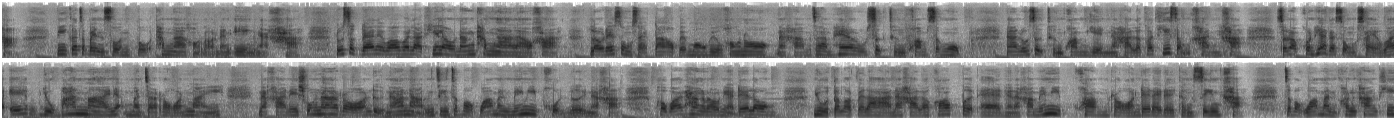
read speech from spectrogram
ค่ะ นี่ก็จะเป็นโซนโต๊ะทำงานของเรานั่นเองนะคะ รู้สึกได้เลยว่าเวลาที่เรานั่งทำงานแล้วค่ะ เราได้ส่งสายตาออกไปมองวิวข้างนอกนะคะ มันจะทำให้เรารู้สึกถึงความสงบนะรู้สึกถึงความเย็นนะคะ แล้วก็ที่สำคัญค่ะสำหรับคนที่อาจจะสงสัยว่าเอ๊ะอยู่บ้านไม้เนี่ยมันจะร้อนไหมนะคะ ในช่วงหน้าร้อนหรือหน้าหนาวจริงๆ จะบอกว่ามันไม่มีผลเลยนะคะเพราะว่าทางเราเนี่ยได้ลองอยู่ตลอดเวลานะคะ แล้วก็เปิดแอร์เนี่ยนะคะไม่มีความร้อนใดๆทั้งสิ้นค่ะ จะบอกว่ามันค่อนข้างที่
